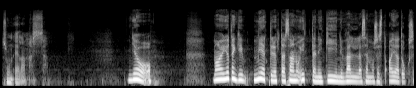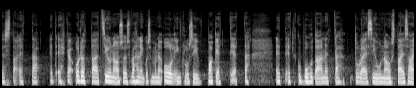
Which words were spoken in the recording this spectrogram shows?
sun elämässä. Joo. Mä oon jotenkin miettinyt tai saanut itteni kiinni välillä semmoisesta ajatuksesta, että, että ehkä odottaa, että siunaus olisi vähän niin kuin semmoinen all-inclusive paketti, että, että, että kun puhutaan, että tulee siunaus tai saa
